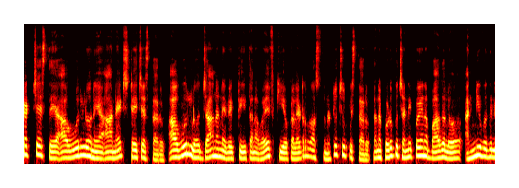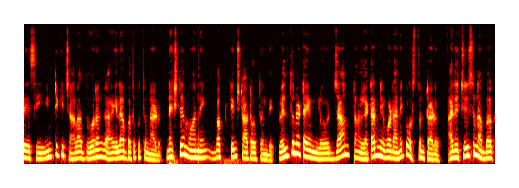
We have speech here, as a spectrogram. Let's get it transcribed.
కట్ చేస్తే ఆ ఊరిలోనే ఆ ఆ నైట్ స్టే చేస్తారు. ఆ ఊరిలో జాన్ అనే వ్యక్తి తన వైఫ్కి ఒక లెటర్ రాస్తున్నట్లు చూపిస్తారు. తన కొడుకు చనిపోయిన బాధలో అన్ని వదిలేసి ఇంటికి చాలా దూరంగా ఇలా బతుకుతున్నాడు. నెక్స్ట్ డే మార్నింగ్ బక్ టీమ్ స్టార్ట్ అవుతుంది. వెళ్తున్న టైంలో జాన్ తన లెటర్ని ఇవ్వడానికి వస్తుంటాడు. అది చూసిన బక్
